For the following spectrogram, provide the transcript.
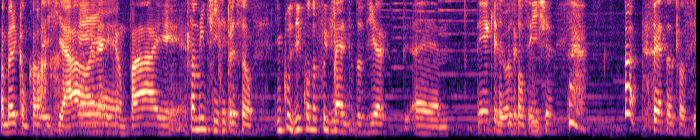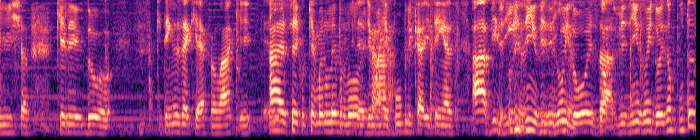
American Pie. colegial, É. American Pie, Eu também tinha essa impressão. Inclusive, quando eu fui vir. festa do dia. é, tem aquele Festa da outro que tem- salsicha. Festa da Salsicha, aquele do. Que tem o Zac Efron lá, que Ah, eu sei qual que é, mas não lembro o nome. ele é de uma cara. república e tem as. Ah, vizinhos. Vizinhos, Vizinhos 1 e 2. exato. Nossa, Vizinhos 1 e 2 é um puta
